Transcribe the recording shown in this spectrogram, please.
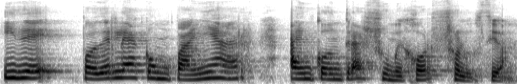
y de poderle acompañar a encontrar su mejor solución.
